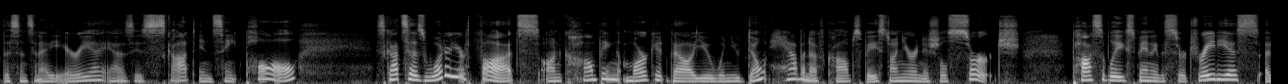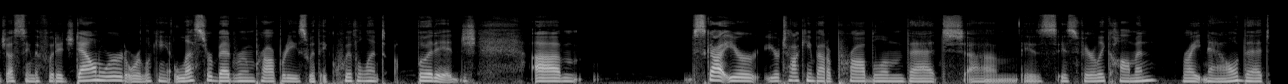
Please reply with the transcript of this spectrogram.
the Cincinnati area, as is Scott in St. Paul, Scott says, What are your thoughts on comping market value when you don't have enough comps based on your initial search? possibly expanding the search radius, adjusting the footage downward, or looking at lesser bedroom properties with equivalent footage. Um, Scott, you're you're talking about a problem that um, is is fairly common right now. That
